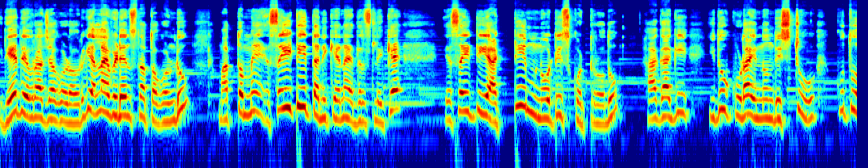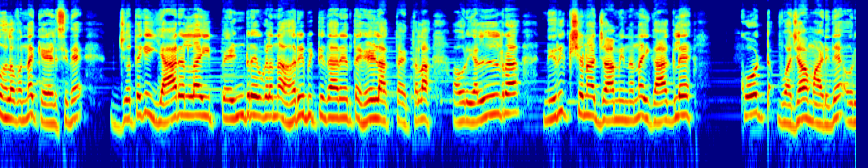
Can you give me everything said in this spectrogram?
ಇದೇ ದೇವರಾಜಗೌಡ ಅವರಿಗೆ ಎಲ್ಲ ಎವಿಡೆನ್ಸ್ನ ತಗೊಂಡು ಮತ್ತೊಮ್ಮೆ ಎಸ್ ಐ ಟಿ ತನಿಖೆಯನ್ನು ಎದುರಿಸಲಿಕ್ಕೆ ಎಸ್ ಐ ಟಿಯ ಟೀಮ್ ನೋಟಿಸ್ ಕೊಟ್ಟಿರೋದು. ಹಾಗಾಗಿ ಇದು ಕೂಡ ಇನ್ನೊಂದಿಷ್ಟು ಕುತೂಹಲವನ್ನು ಕೇಳಿಸಿದೆ ಜೊತೆಗೆ ಯಾರೆಲ್ಲ ಈ ಪೆನ್ ಡ್ರೈವ್ಗಳನ್ನು ಹರಿಬಿಟ್ಟಿದ್ದಾರೆ ಅಂತ ಹೇಳಲಾಗ್ತಾ ಇತ್ತಲ್ಲ, ಅವರು ಎಲ್ಲರ ನಿರೀಕ್ಷಣಾ ಜಾಮೀನನ್ನು ಈಗಾಗಲೇ ಕೋರ್ಟ್ ವಜಾ ಮಾಡಿದೆ. ಅವ್ರು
